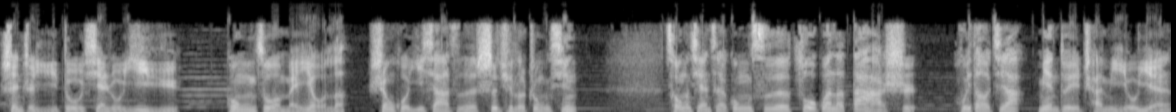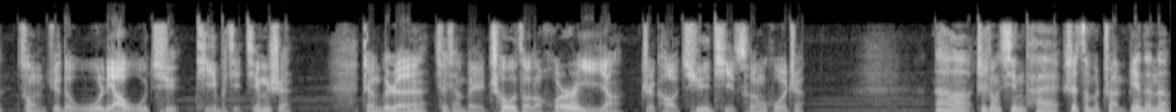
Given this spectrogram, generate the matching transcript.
甚至一度陷入抑郁，工作没有了，生活一下子失去了重心。从前在公司做惯了大事，回到家面对柴米油盐，总觉得无聊无趣，提不起精神，整个人就像被抽走了魂儿一样，只靠躯体存活着。那这种心态是怎么转变的呢？”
